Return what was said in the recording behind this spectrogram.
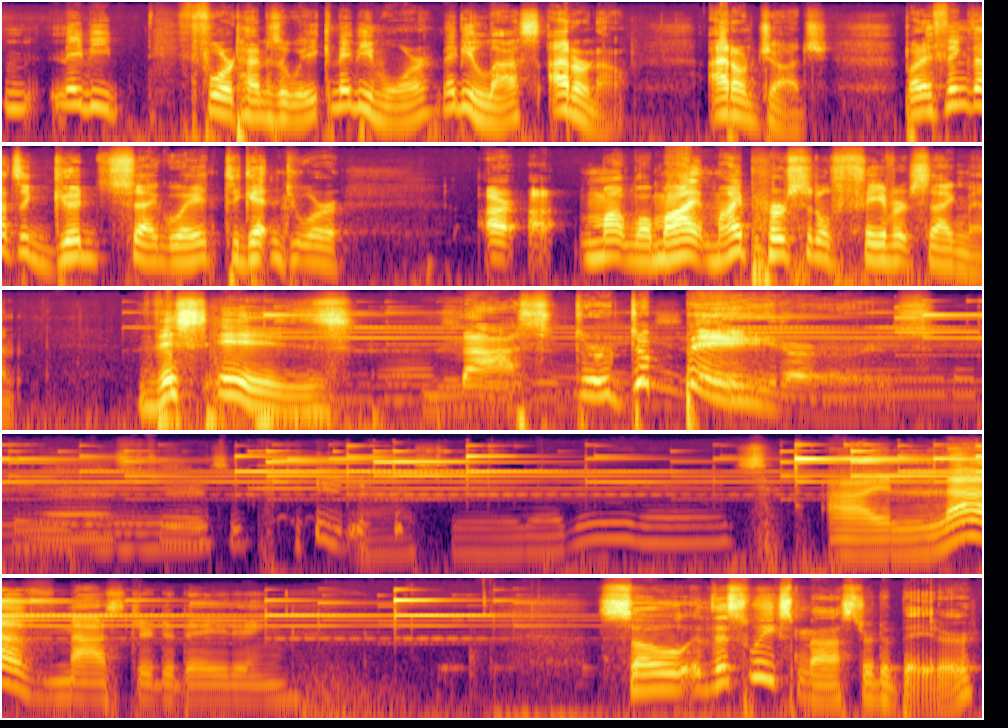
M- maybe four times a week, maybe more, maybe less. I don't know. I don't judge, but I think that's a good segue to get into our, our, our my, well my my personal favorite segment. This is Master Debaters. I love master debating. So this week's master debater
